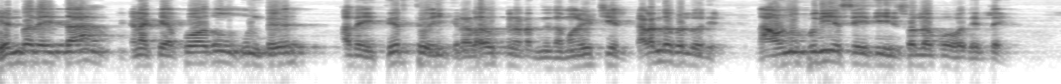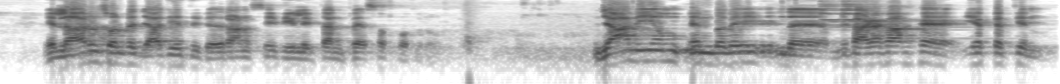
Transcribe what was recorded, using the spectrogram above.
என்பதைத்தான் எனக்கு எப்போதும் உண்டு. அதை தீர்த்து வைக்கிற அளவுக்கு நடந்த இந்த மகிழ்ச்சியில் கலந்து கொள்வதில் நான் ஒன்றும் புதிய செய்தியை சொல்ல போவதில்லை. எல்லாரும் சொல்ற ஜாதியத்துக்கு எதிரான செய்திகளைத்தான் பேச போகிறோம். ஜாதியம் என்பதை இந்த மிக அழகாக இயக்கத்தின்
